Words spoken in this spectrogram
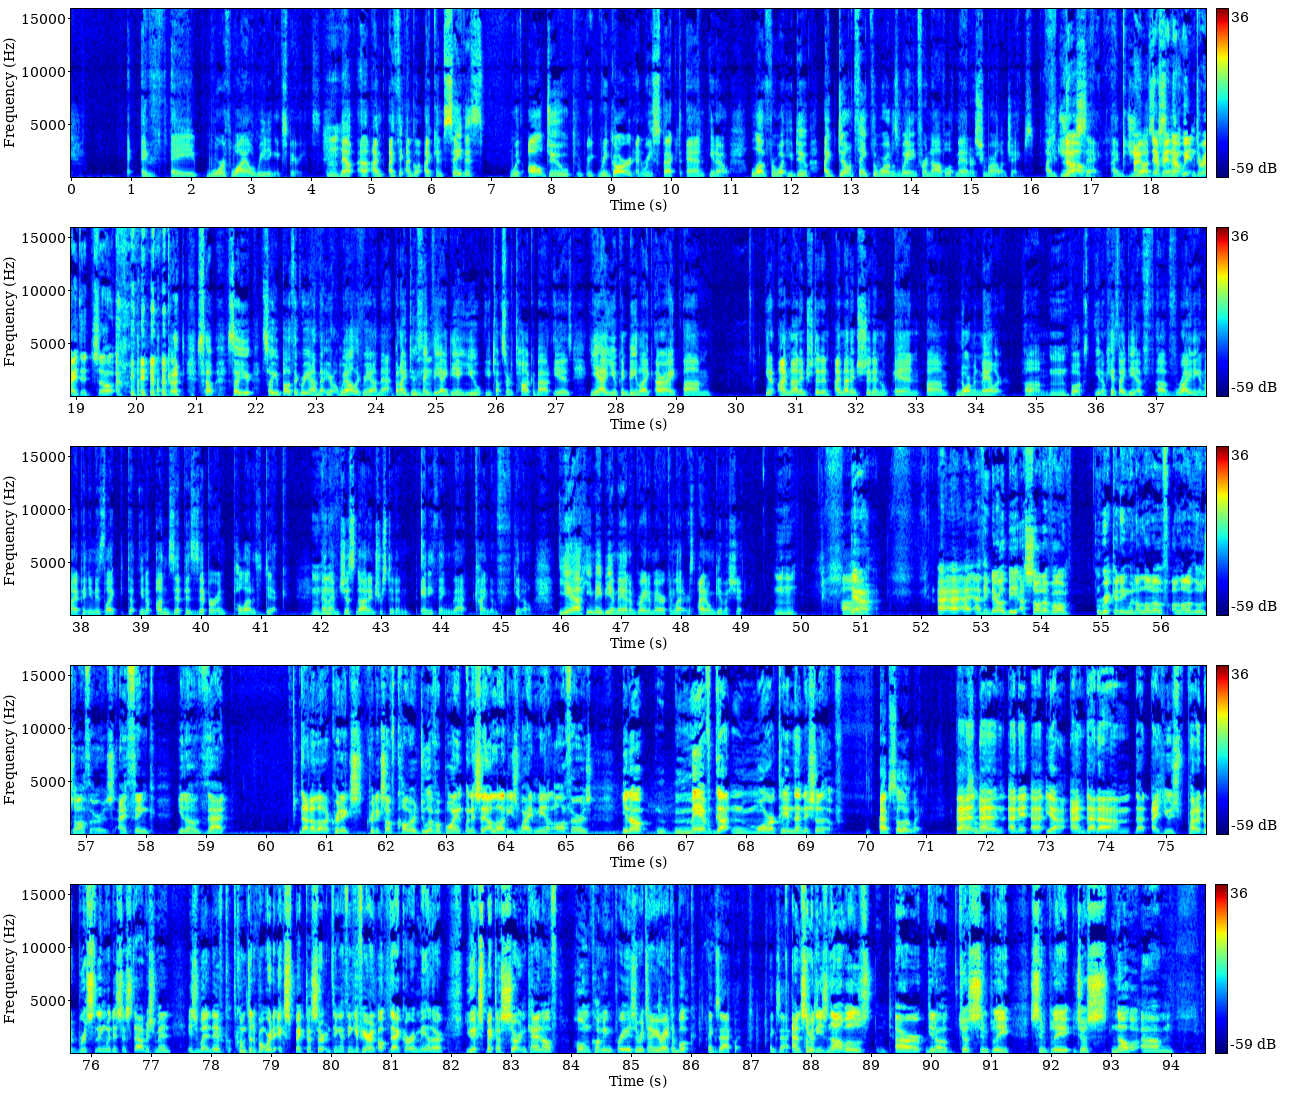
a, a worthwhile reading experience. Now, uh, I'm, I think I'm, gl- I can say this with all due re- regard and respect and you know love for what you do. I don't think the world is waiting for a novel of manners from Marlon James. I'm just No. saying. I'm just I'm definitely saying. not waiting to write it. So Good. So, so you, so you both agree on that. You're, we all agree on that. But I do Mm-hmm. think the idea you you ta- sort of talk about is, yeah, you can be like, all right, um, you know, I'm not interested in I'm not interested in in um, Norman Mailer um, Mm-hmm. books. You know, his idea of of writing, in my opinion, is like to, you know unzip his zipper and pull out his dick. Mm-hmm. And I'm just not interested in anything that kind of you know. Yeah, he may be a man of great American letters. I don't give a shit. Um, yeah, I, I I think there will be a sort of a reckoning with a lot of a lot of those authors. I think you know that that a lot of critics critics of color do have a point when they say a lot of these white male authors, you know, m- may have gotten more acclaim than they should have. Absolutely. And Absolutely. and and it, uh, yeah, and that um that a huge part of the bristling with this establishment is when they've come to the point where they expect a certain thing. I think if you're an Updike or a mailer, you expect a certain kind of homecoming praise every time you write a book. Exactly. Exactly. And some of these novels are, you know, just simply, simply just no. Um,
